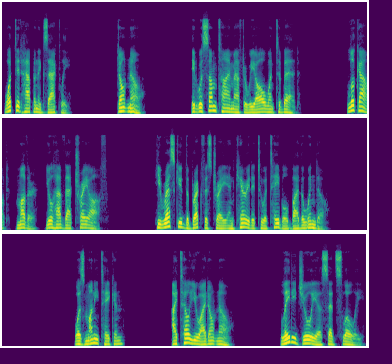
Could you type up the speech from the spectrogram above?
What did happen exactly? Don't know. It was some time after we all went to bed. Look out, mother, you'll have that tray off. He rescued the breakfast tray and carried it to a table by the window. Was money taken? I tell you I don't know. Lady Julia said slowly,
